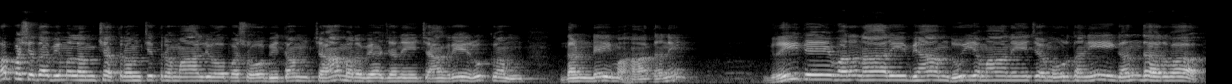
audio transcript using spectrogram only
अपश्यद विमलं छत्रं चित्रमाल्योपशोभितं, चामरव्यजने चाग्रे रुक्कं, दण्डे महाधने। गृहीते वरनारीभ्यां दूयमाने च मूर्धनि गन्धर्व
